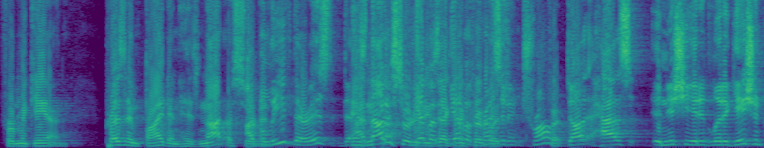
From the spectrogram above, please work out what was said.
for McGahn. President Biden has not asserted. I believe there is. Has I- not asserted yeah, but, executive yeah, but privilege. President Trump But- does, has initiated litigation.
